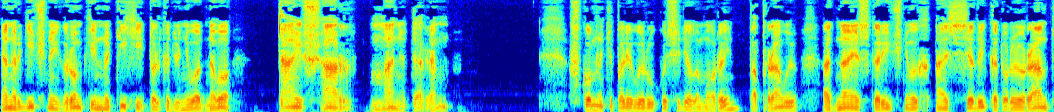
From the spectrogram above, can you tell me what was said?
энергичный громкий, но тихий, только для него одного. «Тайшар Манетерен». В комнате по левую руку сидела Морейн, по правую — одна из коричневых оседы, которую Ранд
